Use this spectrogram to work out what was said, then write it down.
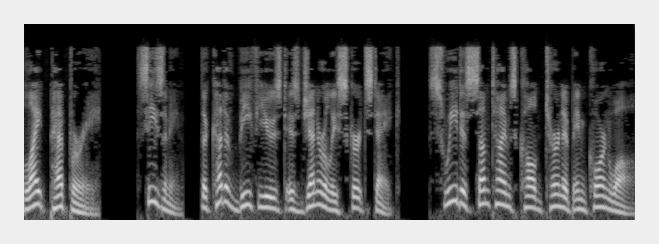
light peppery seasoning. The cut of beef used is generally skirt steak. Swede is sometimes called turnip in Cornwall,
